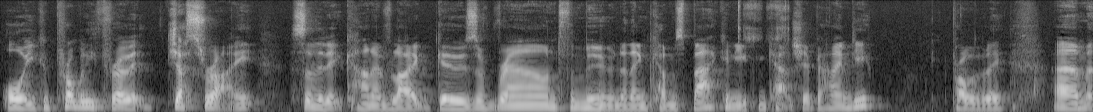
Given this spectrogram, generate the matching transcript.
Or you could probably throw it just right so that it kind of like goes around the moon and then comes back and you can catch it behind you. Probably. Um,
